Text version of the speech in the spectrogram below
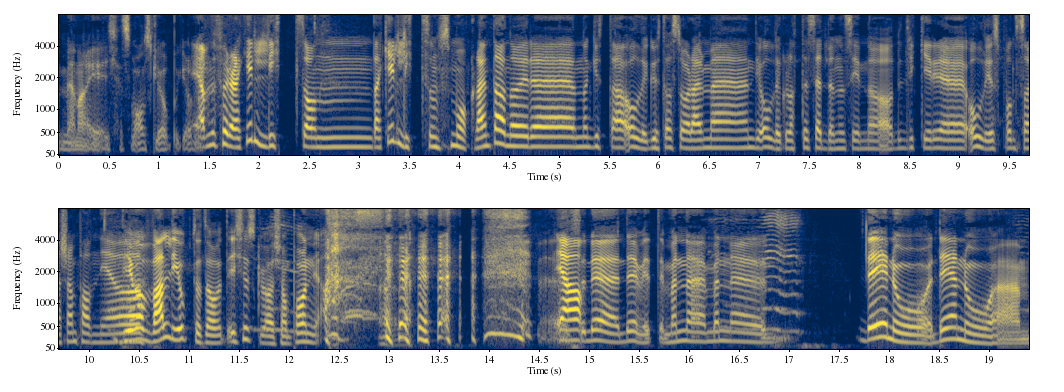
mener jeg ikke er så vanskelig å begrunne. Ja, men du føler deg ikke litt sånn Det er ikke litt sånn småkleint da, når, eh, når gutta, oljegutta står der med de oljeglatte sedlene sine, og du drikker eh, oljesponsa champagne og De var veldig opptatt av at det ikke skulle være champagne. Ja. Så det, det er vittig. Men, men det er noe Det er noe eh,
